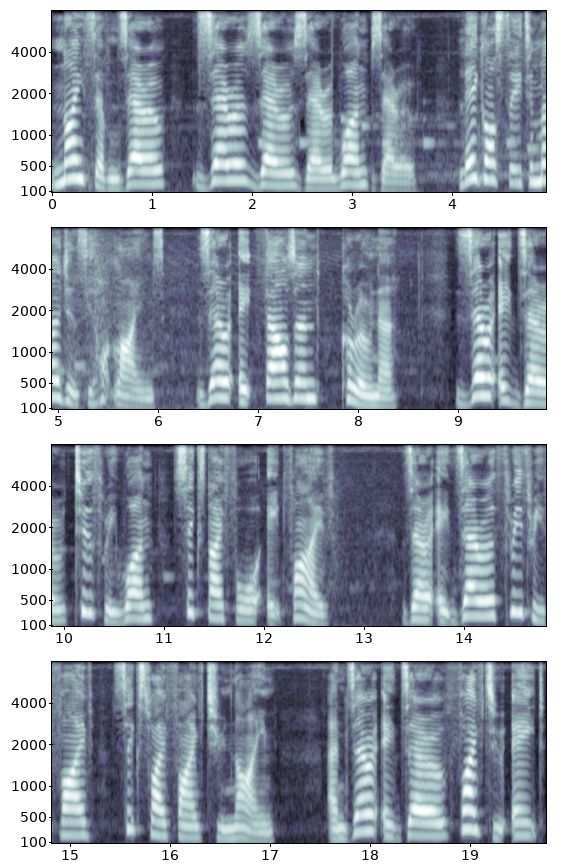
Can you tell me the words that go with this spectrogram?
970 00010, Lagos State Emergency Hotlines 08000 Corona, 080 231 69485, 080 335 65529 and 080 528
